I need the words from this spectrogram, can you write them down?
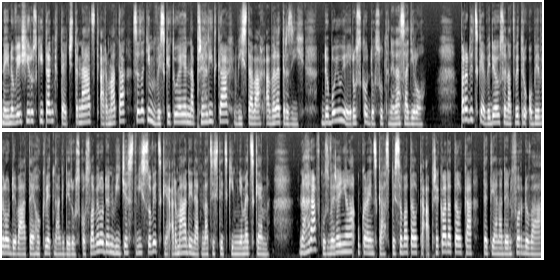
Nejnovější ruský tank T-14 Armata se zatím vyskytuje jen na přehlídkách, výstavách a veletrzích. Do boju jej Rusko dosud nenasadilo. Parodické video se na Twitteru objevilo 9. května, kdy Rusko slavilo den vítězství sovětské armády nad nacistickým Německem. Nahrávku zveřejnila ukrajinská spisovatelka a překladatelka Tetiana Denfordová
